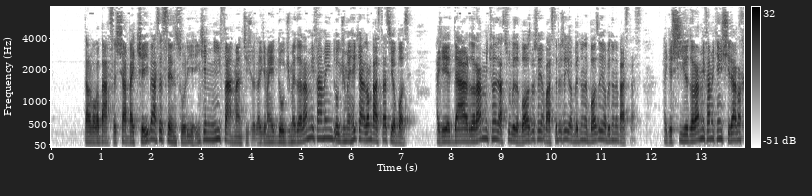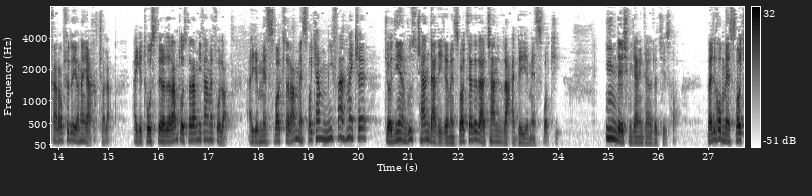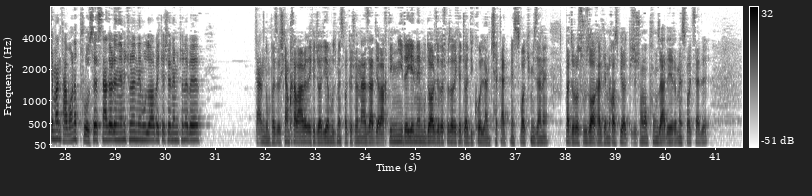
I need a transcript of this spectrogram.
در واقع بحث شبکه‌ای بحث سنسوریه. اینکه می‌فهمن چی شده. اگه من یه دگمه دارم می‌فهمه این دگمه که الان بسته است یا بازه. اگه یه در دارم می‌تونه دستور بده باز بشه یا بسته بشه یا بدون بازه یا بدون بسته است. اگه شیر دارم می‌فهمه که این شیر الان خراب شده یا نه یخچالم اگه توستر دارم توسترم می‌فهمه فلان. اگه مسواک دارم مسواکم می‌فهمه که جادی امروز چند دقیقه مسواک زده در چند وعده مسواکی. این بهش میگن اینترنت چیزها. ولی خب مسواک من توان process نداره نمی‌تونه نمودار بکشه نمی‌تونه به دندون پزشکم خبر بده که جادی امروز مسواکشو نزد یا وقتی میره یه نمودار جلوش بذاره که جادی کلا چقدر مسواک می‌زنه و درست روز آخر که می‌خواست بیاد پیش شما 15 دقیقه مسواک زده.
